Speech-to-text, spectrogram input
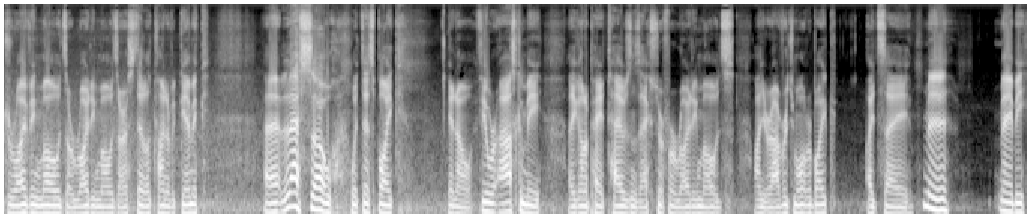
driving modes or riding modes are still kind of a gimmick? Uh, less so with this bike. You know, if you were asking me, are you going to pay thousands extra for riding modes on your average motorbike? I'd say, meh, maybe.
